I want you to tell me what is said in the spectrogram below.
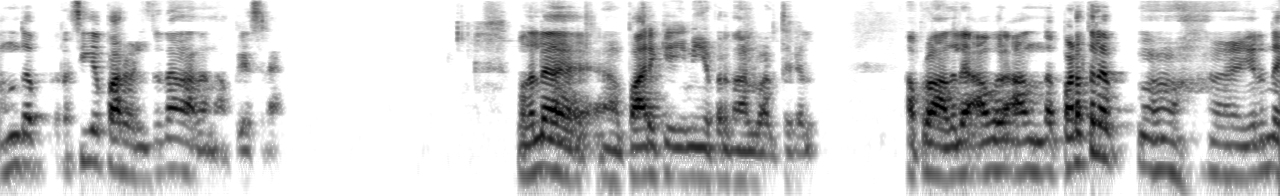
அந்த ரசிக பார்வையிலிருந்து தான் அதை நான் பேசுறேன். முதல்ல பாரிக்கு இனிய பிறந்தநாள் வாழ்த்துக்கள். அப்புறம் அதுல அவர் அந்த படத்துல இருந்த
